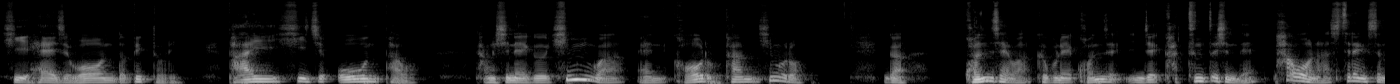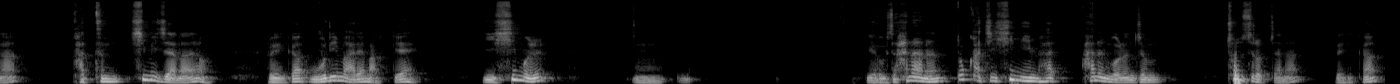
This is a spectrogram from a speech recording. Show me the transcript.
he has won the victory. By his own power. 당신의 그 힘과 and 거룩한 힘으로. 그러니까 권세와 그분의 권세, 이제 같은 뜻인데, 파워나 스트렝스나 같은 힘이잖아요. 그러니까 우리말에 맞게 이 힘을, 음, 여기서 하나는 똑같이 힘 힘 하는 거는 좀 촌스럽잖아. 그러니까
